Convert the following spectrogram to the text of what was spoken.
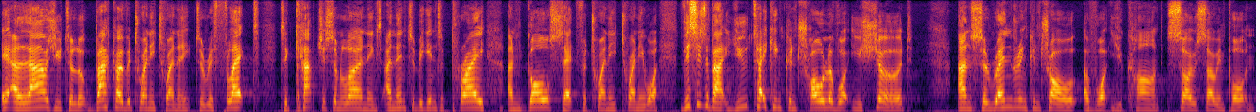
It allows you to look back over 2020, to reflect, to capture some learnings, and then to begin to pray and goal set for 2021. This is about you taking control of what you should and surrendering control of what you can't. So, so important.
